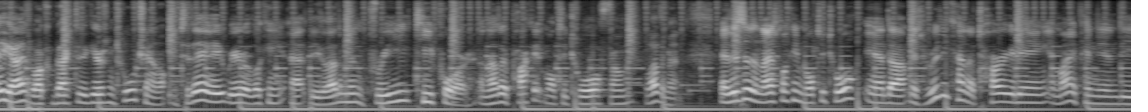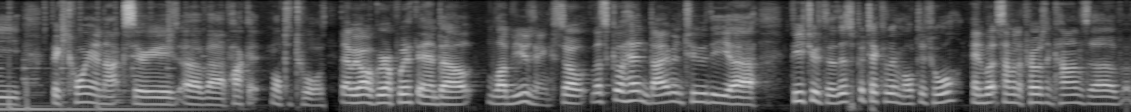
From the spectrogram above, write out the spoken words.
Hey guys, welcome back to the Gears and Tool channel. And today we are looking at the Leatherman Free T4, another pocket multi-tool from Leatherman. And this is a nice looking multi-tool and um, it's really kind of targeting, in my opinion, the Victorinox series of uh, pocket multi-tools that we all grew up with and uh, love using. So let's go ahead and dive into the uh, features of this particular multi-tool and what some of the pros and cons of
